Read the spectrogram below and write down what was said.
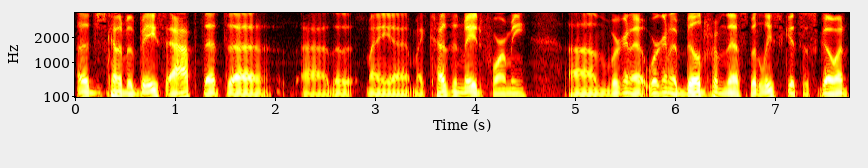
uh, just kind of a base app that uh, uh, that my uh, my cousin made for me. Um, we're gonna we're gonna build from this, but at least gets us going.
